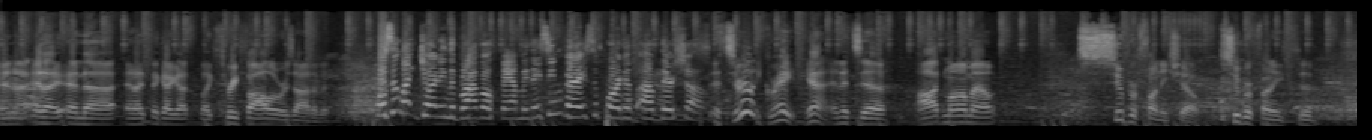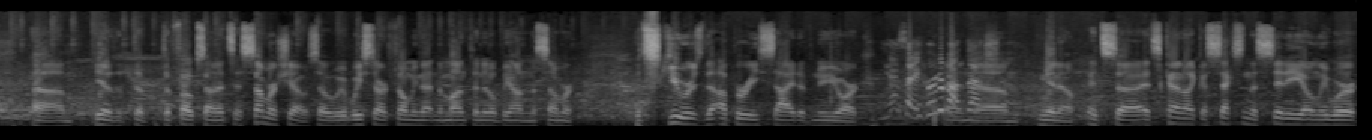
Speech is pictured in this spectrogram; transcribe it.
and I, and I and uh, and I think I got like three followers out of it. Was it like joining the Bravo family? They seem very supportive of their show. It's really great, yeah, and it's a odd mom out, super funny show, super funny. The, um, you know the, the, the folks on it. it's a summer show, so we, we start filming that in a month, and it'll be on in the summer. It skewers the Upper East Side of New York, Yes, I heard about and that um, show. you know it's uh, it's kind of like a Sex in the City, only we're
